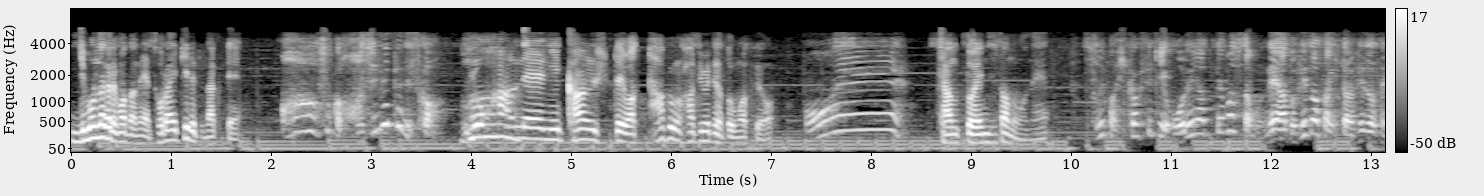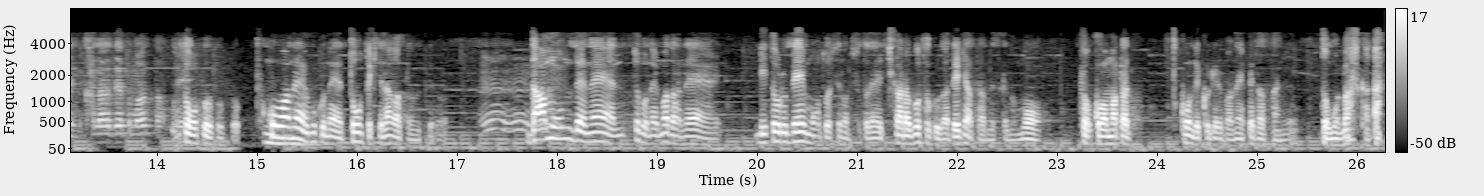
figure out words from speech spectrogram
自分の中でまだね、捉えきれてなくて、ああ、そっか、初めてですか。ヨハネに関しては多分初めてだと思いますよ。おえちゃんと演じたのはね。ー、そういえば比較的俺やってましたもんね。あと、フェザーさん来たらフェザーさんに必ずやってもらったんで。そうそうそうそう。そこはね、うん僕ね、通ってきてなかったんですけど。うんうん。だもんでね、ちょっとね、まだね、リトルデーモンとしてのちょっとね、力不足が出ちゃったんですけども、そこはまた突っ込んでくれればね、ペタさんに、と思いますから、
